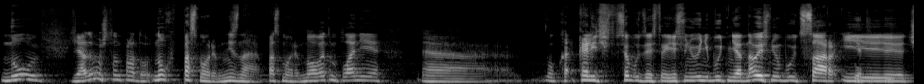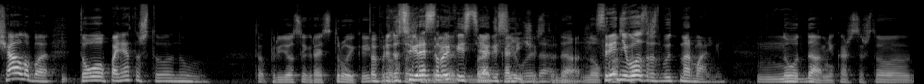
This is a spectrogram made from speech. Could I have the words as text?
Ну, я думаю, что он продолжит. Ну, посмотрим, не знаю, посмотрим. Но в этом плане э, ну, количество, все будет зависеть. Если у него не будет ни одного, если у него будет Сар и Нет, Чалоба, то понятно, что, ну... То придется играть с тройкой. То придется играть с тройкой и с тяга силы, да, да. Но Средний просто... возраст будет нормальный. Ну да, мне кажется, что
